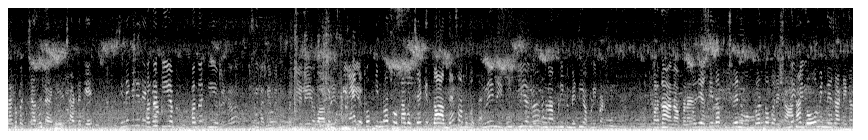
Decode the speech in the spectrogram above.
ਤੱਕ ਬੱਚਿਆਂ ਨੂੰ ਲੈ ਕੇ ਛੱਡ ਕੇ? ਕਿਸੇ ਨੇ ਵੀ ਨਹੀਂ ਪਤਾ ਦੇਖਿਆ ਕੀ ਹੈ ਪਤਾ ਕੀ ਹੈ ਬੇਟਾ? ਕੀ ਲੱਗਿਆ ਮੈਨੂੰ? ਬੱਚੇ ਦੀ ਆਵਾਜ਼ ਨਹੀਂ ਸੀ ਇਹ ਦੇਖੋ ਕਿੰਨਾ ਛੋਟਾ ਬੱਚਾ ਕਿੱਦਾਂ ਆਂਦਾ ਸਾਨੂੰ ਪਤਾ ਨਹੀਂ ਨਹੀਂ ਹੁਣ ਕੀ ਹੈ ਨਾ ਹੁਣ ਆਪਣੀ ਕਮੇਟੀ ਆਪਣੀ ਬਣ ਗਈ। ਹੈ ਪ੍ਰਧਾਨ ਆਪਣਾ। ਜੀ ਅਸੀਂ ਤਾਂ ਪਿਛਲੇ ਨਵੰਬਰ ਤੋਂ ਪਰੇਸ਼ਾਨ ਆ ਮੇਰੀ- 2 ਮਹੀਨੇ ਸਾਡੇ ਘਰ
